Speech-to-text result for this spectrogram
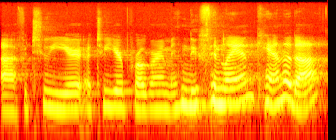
uh, for two year a two year program in Newfoundland, Canada,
